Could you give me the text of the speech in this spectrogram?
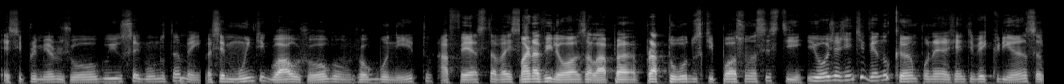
esse primeiro jogo e o segundo também. Vai ser muito igual o jogo, um jogo bonito. A festa vai ser maravilhosa lá para todos que possam assistir. E hoje a gente vê no campo, né? A gente vê criança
